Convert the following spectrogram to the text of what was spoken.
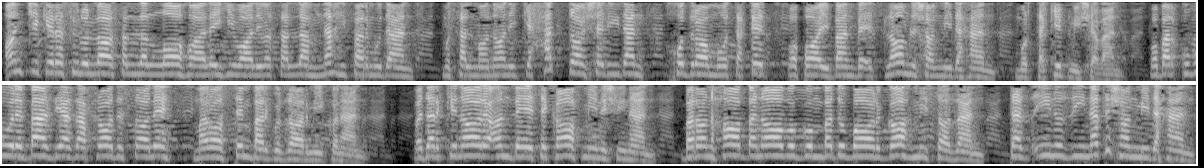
آنچه که رسول الله صلی الله علیه و آله و سلم نهی فرمودند. مسلمانانی که حتی شدیدا خود را معتقد و پایبند به اسلام نشان می‌دهند مرتکب می‌شوند. و بر قبور بعضی از افراد صالح مراسم برگزار می‌کنند. و در کنار آن به اعتکاف می نشینند بر آنها بنا و گنبد و بارگاه می سازند تزئین و زینتشان می دهند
